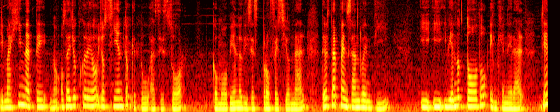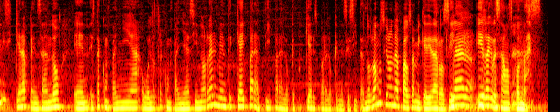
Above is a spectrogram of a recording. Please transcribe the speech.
imagínate, ¿no? O sea, yo creo, yo siento que tu asesor, como bien lo dices, profesional, debe estar pensando en ti y, y, viendo todo en general, ya ni siquiera pensando en esta compañía o en otra compañía, sino realmente qué hay para ti, para lo que tú quieres, para lo que necesitas. Nos vamos a ir a una pausa, mi querida Rosy, y regresamos con más.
